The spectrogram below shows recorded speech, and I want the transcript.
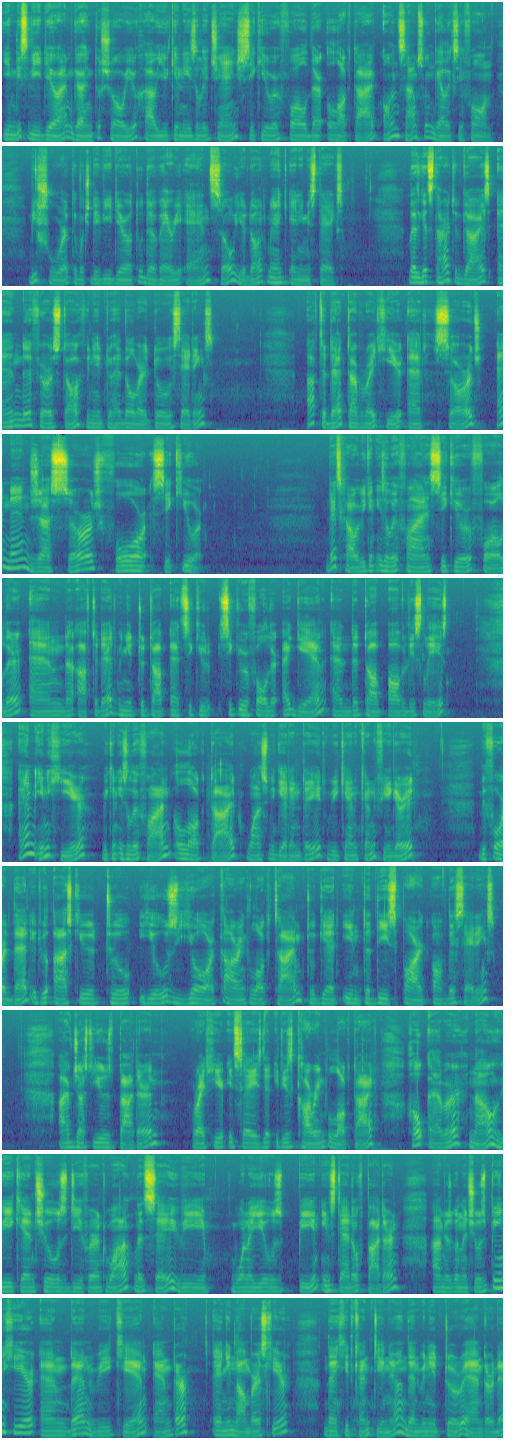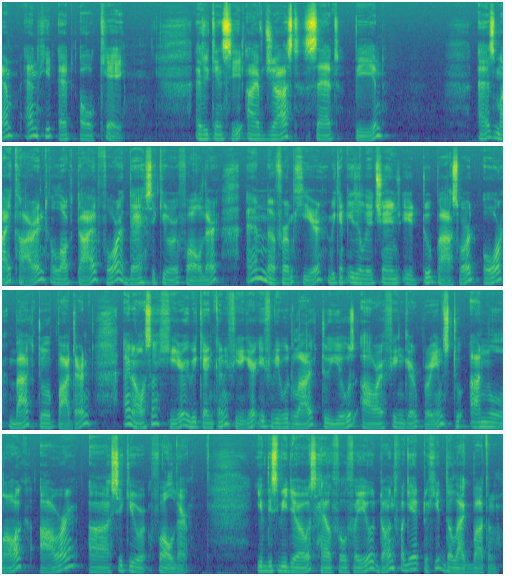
In this video I'm going to show you how you can easily change secure folder lock type on Samsung Galaxy phone. Be sure to watch the video to the very end so you don't make any mistakes. Let's get started guys and uh, first off we need to head over to settings. After that tap right here at search and then just search for secure. That's how we can easily find secure folder and after that we need to tap at secure, secure folder again at the top of this list. And in here we can easily find lock type. Once we get into it we can configure it. Before that it will ask you to use your current lock type to get into this part of the settings. I've just used pattern right here it says that it is current lock type. However now we can choose different one. Let's say we want to use pin instead of pattern. I'm just gonna choose pin here and then we can enter any numbers here. Then hit continue and then we need to re-enter them and hit add OK. As you can see I've just set pin as my current lock type for the secure folder and uh, from here we can easily change it to password or back to pattern and also here we can configure if we would like to use our fingerprints to unlock our uh, secure folder. If this video was helpful for you, don't forget to hit the like button.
